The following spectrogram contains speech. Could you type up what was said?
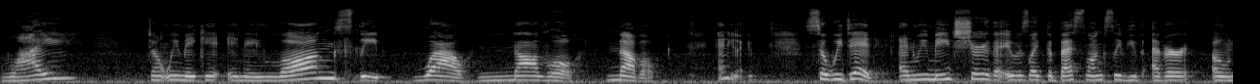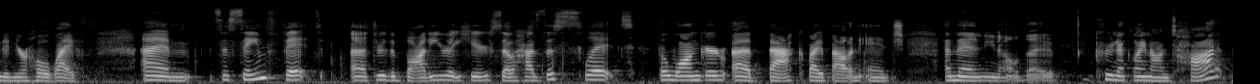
why don't we make it in a long sleeve? Wow, novel, novel. Anyway, so we did, and we made sure that it was like the best long sleeve you've ever owned in your whole life. Um, it's the same fit uh, through the body right here, so has the slit, the longer uh, back by about an inch, and then, you know, the crew neckline on top.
